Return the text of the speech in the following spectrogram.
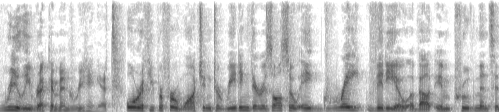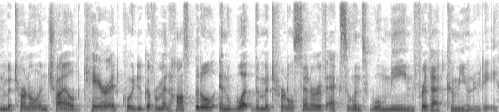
really recommend reading it. Or if you prefer watching to reading, there is also a great video about improvements in maternal and child care at Koidu Government Hospital and what the Maternal Center of Excellence will mean for that community.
